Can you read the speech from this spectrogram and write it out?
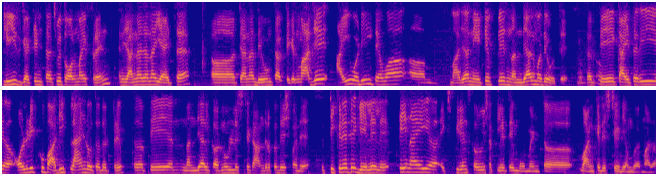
please get in touch with all my friends आणि ज्यांना ज्यांना यायचं आहे त्यांना देऊन टाक तिकीट माझे आई वडील तेव्हा माझ्या नेटिव्ह प्लेस नंद्यालमध्ये होते. तर ते काहीतरी ऑलरेडी खूप आधी प्लॅन्ड होतं द ट्रिप तर ते नंद्याल कर्नूल डिस्ट्रिक्ट आंध्र प्रदेशमध्ये तिकडे ते गेलेले. ते नाही एक्सपिरियन्स करू शकले ते मोमेंट वानखेडे स्टेडियमवर माझा.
